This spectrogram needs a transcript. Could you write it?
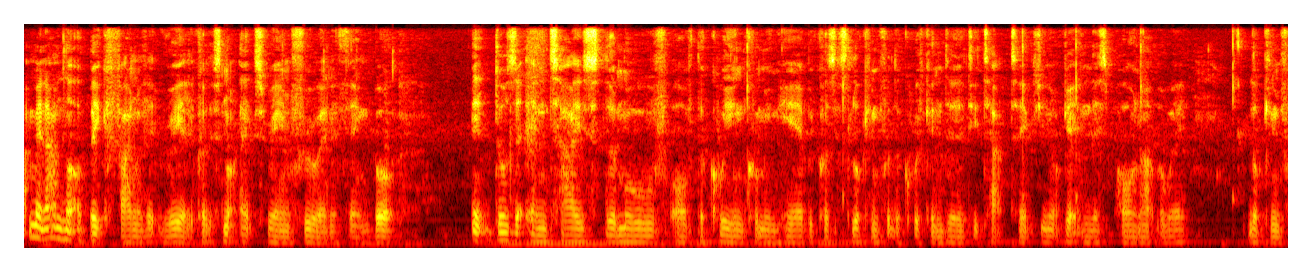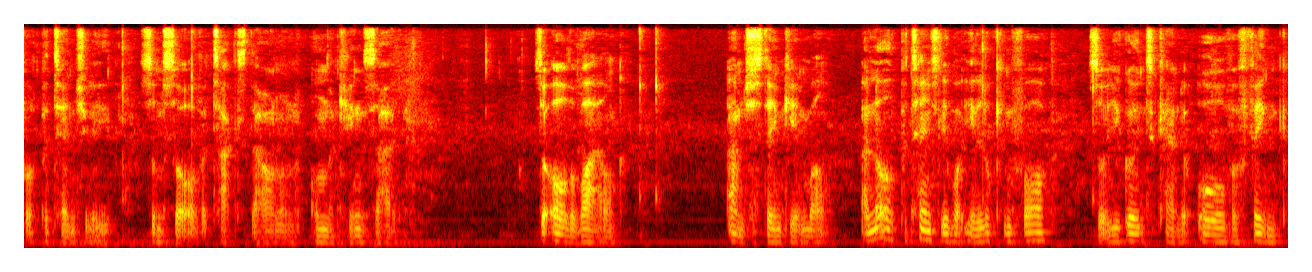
I mean, I'm not a big fan of it really because it's not x-raying through anything, but it does entice the move of the queen coming here because it's looking for the quick and dirty tactics, you know, getting this pawn out of the way looking for potentially some sort of attacks down on, on the king side. So all the while, I'm just thinking, well, I know potentially what you're looking for, so you're going to kind of overthink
